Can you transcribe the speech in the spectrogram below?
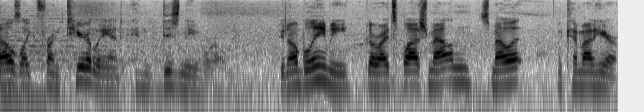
Smells like Frontierland in Disney World. If you don't believe me, go ride Splash Mountain, smell it, and come out here.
